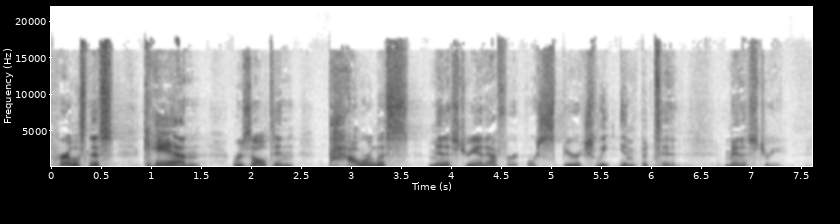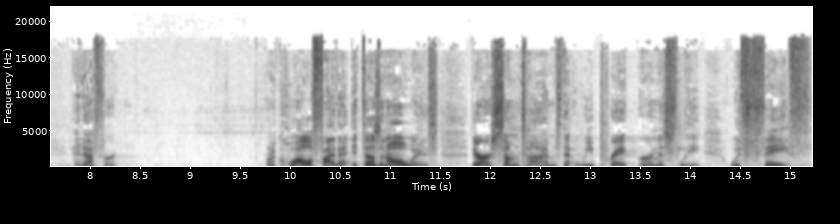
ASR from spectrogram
Prayerlessness can result in powerless ministry and effort or spiritually impotent ministry and effort. I want to qualify that. It doesn't always. There are some times that we pray earnestly with faith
